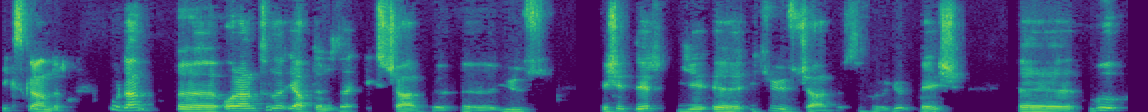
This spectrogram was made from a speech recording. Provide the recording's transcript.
x gramdır. Buradan e, orantılı yaptığımızda x çarpı e, 100 eşittir y- e, 200 çarpı 0,5. E, bu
